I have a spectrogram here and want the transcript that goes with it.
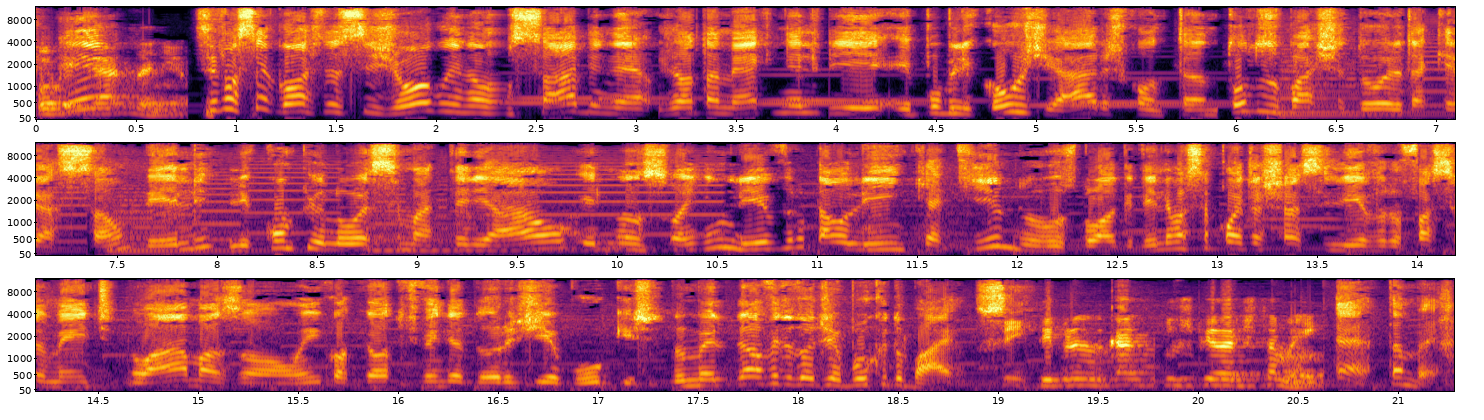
Obrigado, Daniel. Se você gosta desse jogo e não sabe, né, o J. Mackney ele, ele publicou os diários contando todos os bastidores da criação dele. Ele compilou esse material, ele lançou em um livro. Tá o link aqui no blog dele, mas você pode achar esse livro facilmente no Amazon ou em qualquer outro vendedor de e-books, no melhor vendedor de e-book do bairro. Sim. Sempre no caso dos piores também. É, também.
